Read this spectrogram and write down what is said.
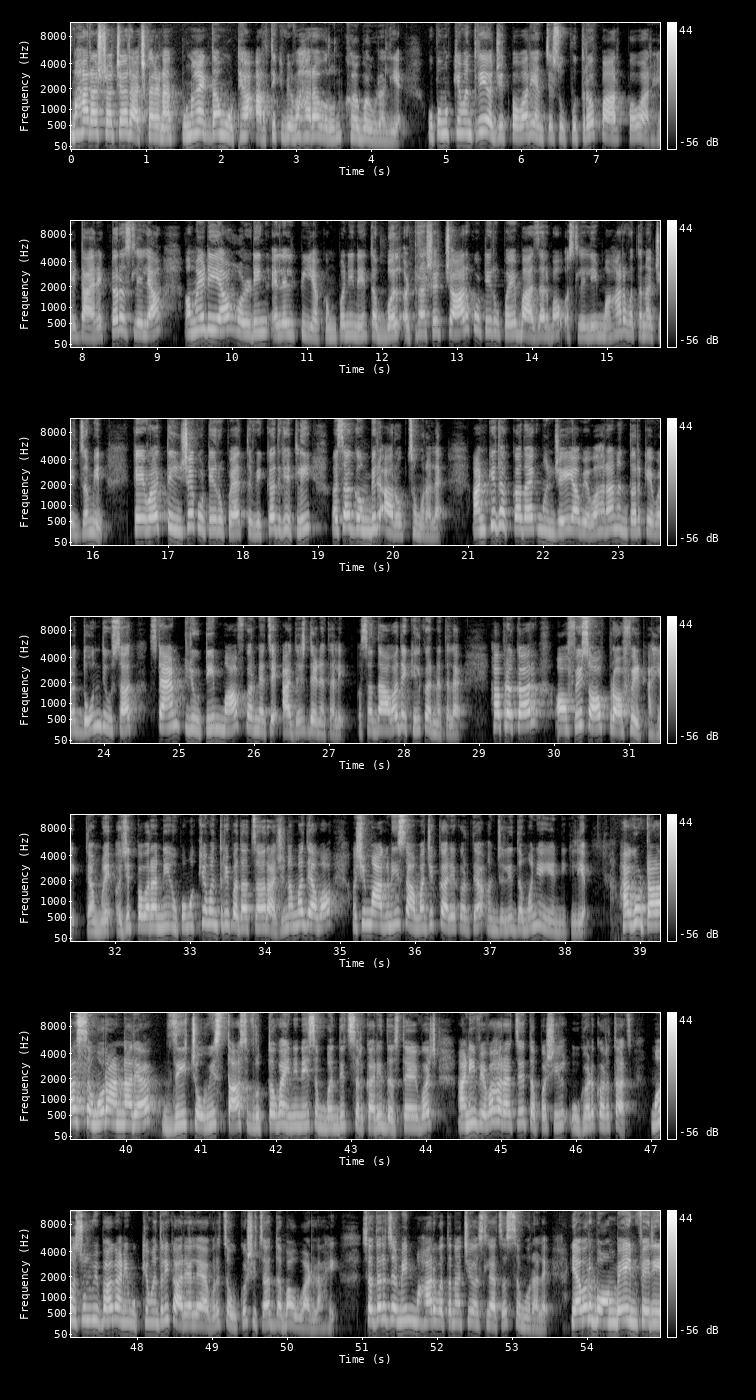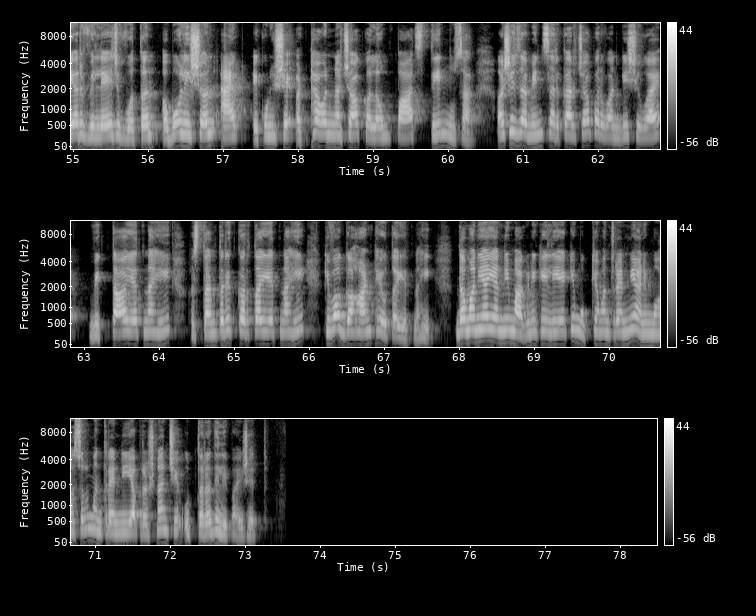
महाराष्ट्राच्या राजकारणात पुन्हा एकदा मोठ्या आर्थिक व्यवहारावरून खळबळ उडाली आहे. उपमुख्यमंत्री अजित पवार यांचे सुपुत्र पार्थ पवार हे डायरेक्टर असलेल्या Amadea holding L L P या कंपनीने तब्बल अठराशे चार कोटी रुपये बाजारभाव असलेली महार वतनाची जमीन केवळ तीनशे कोटी रुपयात विकत घेतली असा गंभीर आरोप समोर आलाय. आणखी धक्कादायक म्हणजे या व्यवहारानंतर केवळ दोन दिवसात स्टॅम्प ड्युटी माफ करण्याचे आदेश देण्यात आले असा दावा देखील करण्यात आलाय. हा प्रकार ऑफिस ऑफ प्रॉफिट आहे. त्यामुळे अजित पवारांनी उपमुख्यमंत्री पदाचा राजीनामा द्यावा अशी मागणी सामाजिक कार्यकर्त्या अंजली दमनिया यांनी केली आहे. हा घोटाळा समोर आणणाऱ्या जी चोवीस तास वृत्तवाहिनीने संबंधित सरकारी दस्तऐवज आणि व्यवहाराचे तपशील उघड करताच महसूल विभाग आणि मुख्यमंत्री कार्यालयावर चौकशीचा दबाव वाढला आहे. सदर जमीन महार वतनाची असल्याचं समोर आलंय. यावर Bombay inferior village watan abolition act एकोणीसशे अठ्ठावन्नच्या कलम पाच तीन नुसार अशी जमीन सरकारच्या परवानगीशिवाय विकता येत नाही हस्तांतरित करता येत नाही किंवा गहाण ठेवता येत नाही. दमनिया यांनी मागणी केली आहे की मुख्यमंत्र्यांनी आणि महसूल मंत्र्यांनी या प्रश्नांची उत्तरं दिली पाहिजेत.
